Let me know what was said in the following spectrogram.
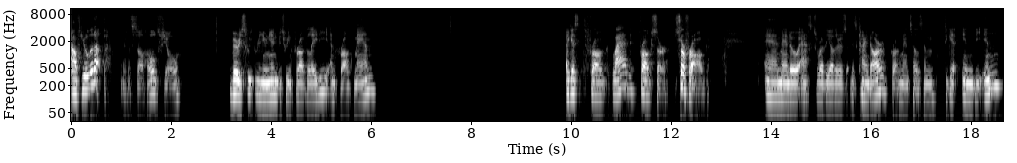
I'll fuel it up, if it still holds fuel. Very sweet reunion between Frog Lady and Frog Man. I guess Frog Lad? Frog Sir. Sir Frog. And Mando asks where the others of his kind are. Frogman tells him to get in the inn.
